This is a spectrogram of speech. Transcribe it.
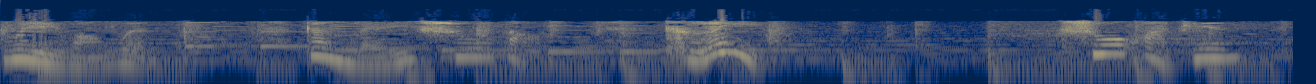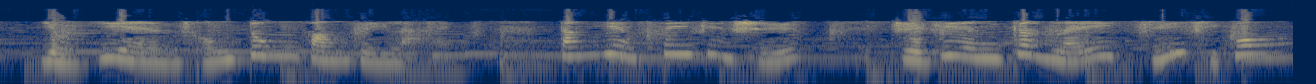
魏王问。更雷说道：“可以。”说话间，有雁从东方飞来。当雁飞近时，只见更雷举起弓，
